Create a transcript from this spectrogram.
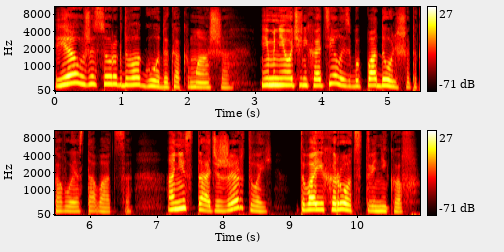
Я уже сорок два года, как Маша, и мне очень хотелось бы подольше таковой оставаться, а не стать жертвой твоих родственников.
